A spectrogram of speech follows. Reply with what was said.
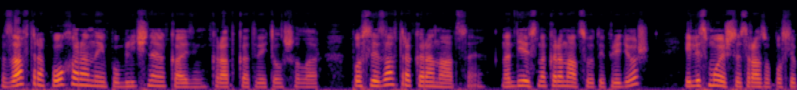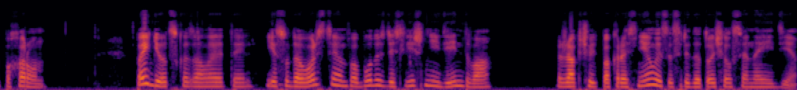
«Завтра похороны и публичная казнь», — кратко ответил Шелар. «Послезавтра коронация. Надеюсь, на коронацию ты придешь? Или смоешься сразу после похорон?» «Пойдет», — сказала Этель. «Я с удовольствием побуду здесь лишний день-два». Жак чуть покраснел и сосредоточился на еде.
